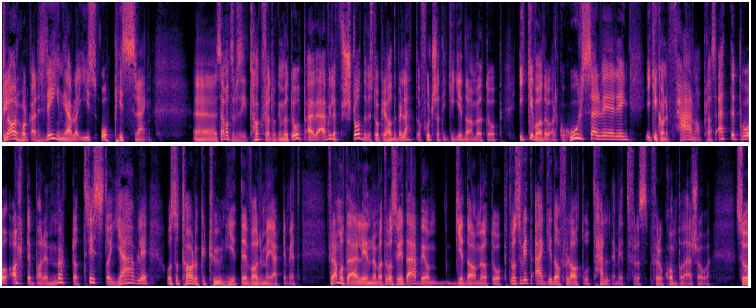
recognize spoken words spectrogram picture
gladholka, ren jævla is og pissregn. Eh, Så jeg måtte si takk for at dere møtte opp. Jeg, ville forstått det hvis dere hadde billett og fortsatt ikke gidda å møte opp. Ikke var det alkoholservering, ikke kan du fære noen plass etterpå, alt er bare mørkt og trist og jævlig, og så tar dere turen hit, det varmer hjertet mitt. For jeg måtte ærlig innrømme at det var så vidt jeg ble gidda å møte opp. Det var så vidt jeg gidda å forlate hotellet mitt for å, for å komme på det her showet. Så,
